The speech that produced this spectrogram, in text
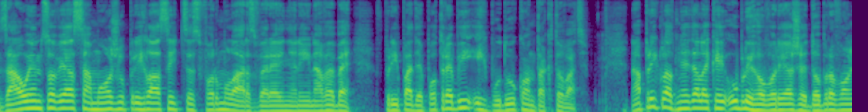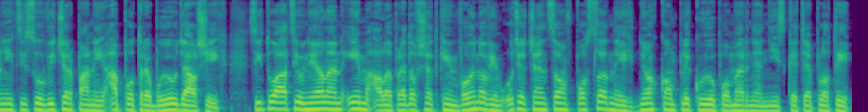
Záujemcovia sa môžu prihlásiť cez formulár formulár zverejnený na webe. V prípade potreby ich budú kontaktovať. Napríklad v nedalekej Ubli hovoria, že dobrovoľníci sú vyčerpaní a potrebujú ďalších. Situáciu nielen im, ale predovšetkým vojnovým utečencom v posledných dňoch komplikujú pomerne nízke teploty.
